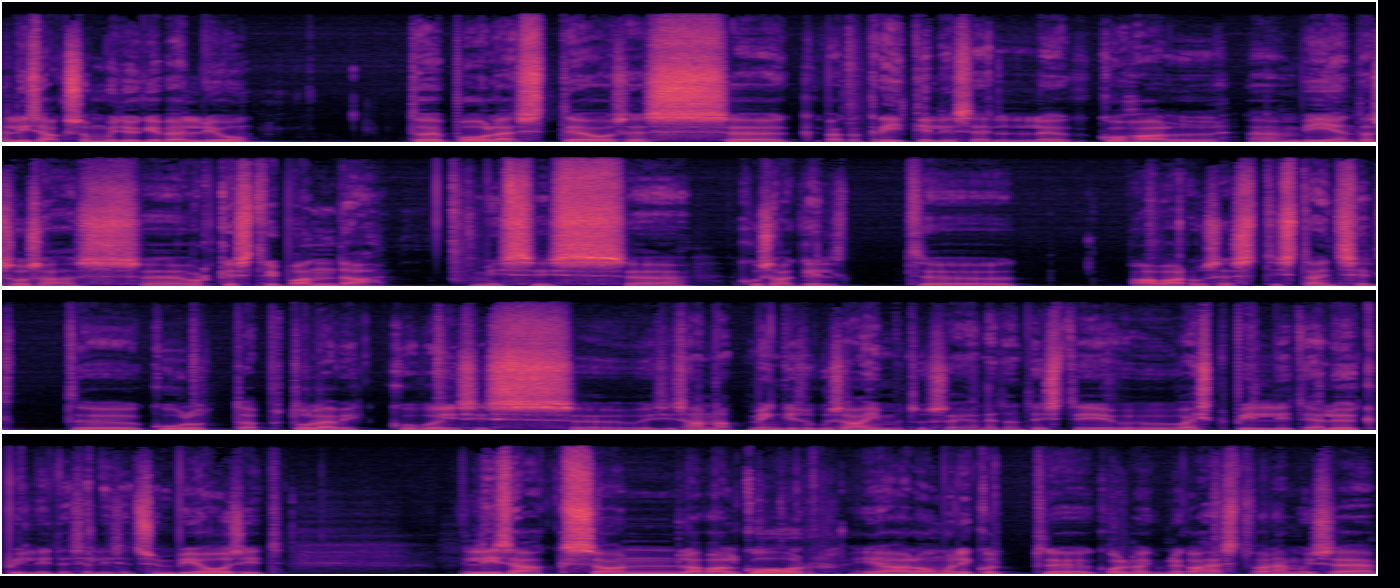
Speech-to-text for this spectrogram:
lisaks on muidugi veel ju tõepoolest teoses äh, väga kriitilisel kohal äh, viiendas osas äh, orkestripanda, mis siis kusagilt avarusest, distantsilt kuulutab tulevikku või siis, või siis annab mingisuguse aimduse ja need on tõesti vaskpillide ja löökpillide sellised sümbioosid. lisaks on laval koor ja loomulikult äh, kolmekümne kahest Vanemuise äh,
